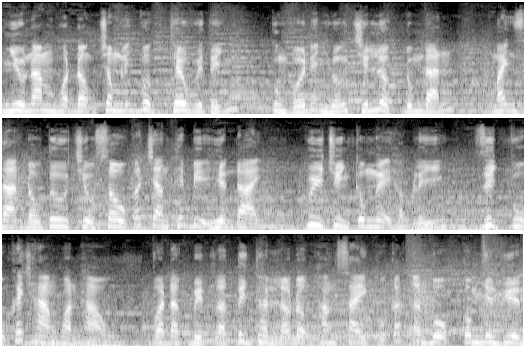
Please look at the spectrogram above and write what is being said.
nghiệm nhiều năm hoạt động trong lĩnh vực theo vi tính, cùng với định hướng chiến lược đúng đắn, mạnh dạn đầu tư chiều sâu các trang thiết bị hiện đại, quy trình công nghệ hợp lý, dịch vụ khách hàng hoàn hảo và đặc biệt là tinh thần lao động hăng say của các cán bộ công nhân viên,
